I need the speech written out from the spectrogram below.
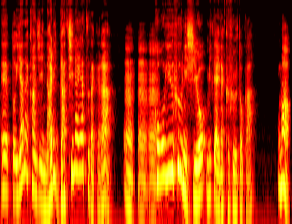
えっ、と、嫌な感じになりがちなやつだから、うんうんうん。こういう風にしよう、みたいな工夫とか？まあ、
